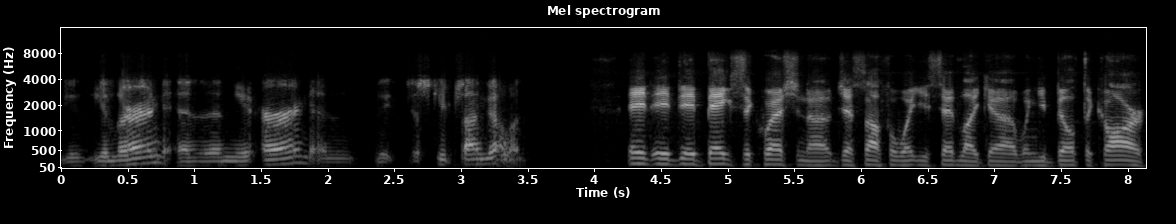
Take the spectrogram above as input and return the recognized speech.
you, you learn and then you earn, and it just keeps on going. It, it, it begs the question, uh, just off of what you said, like uh, when you built the car,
